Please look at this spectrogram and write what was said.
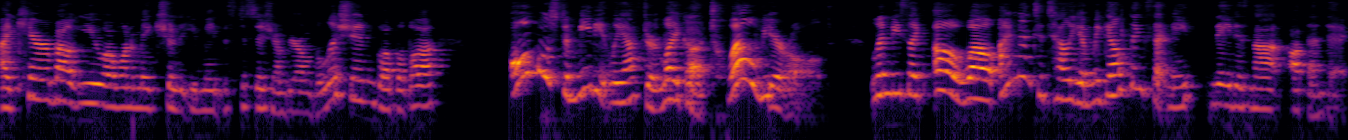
i care about you i want to make sure that you made this decision of your own volition blah blah blah almost immediately after like a 12 year old lindy's like oh well i meant to tell you miguel thinks that nate nate is not authentic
